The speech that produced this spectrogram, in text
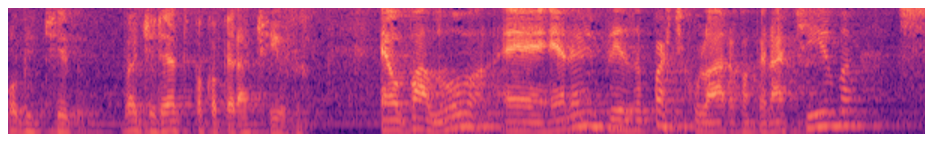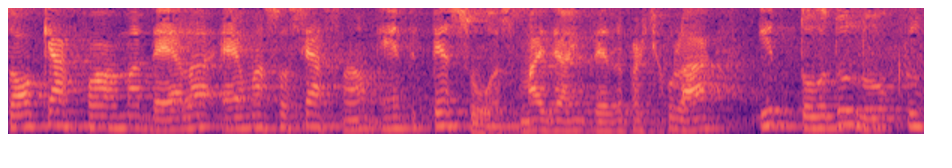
obtido vai direto para a cooperativa. É o valor, é, ela é uma empresa particular, a cooperativa, só que a forma dela é uma associação entre pessoas, mas é uma empresa particular e todo o lucro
